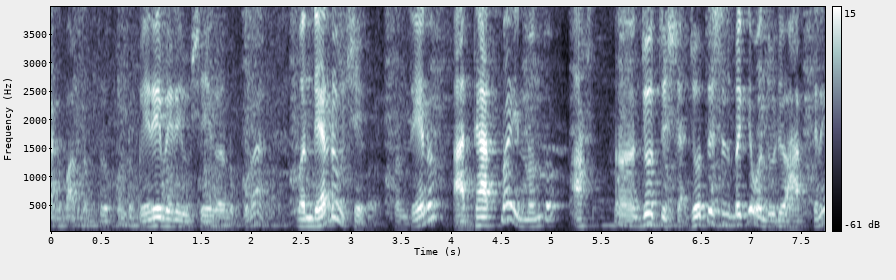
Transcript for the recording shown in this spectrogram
ಆಗಬಾರ್ದು ಅಂತ ತಿಳ್ಕೊಂಡು ಬೇರೆ ಬೇರೆ ವಿಷಯಗಳನ್ನು ಕೂಡ ಒಂದೆರಡು ವಿಷಯಗಳು. ಒಂದೇನು ಆಧ್ಯಾತ್ಮ, ಇನ್ನೊಂದು ಜ್ಯೋತಿಷ್ಯ. ಜ್ಯೋತಿಷ್ಯದ ಬಗ್ಗೆ ಒಂದು ವಿಡಿಯೋ ಹಾಕ್ತೀನಿ.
